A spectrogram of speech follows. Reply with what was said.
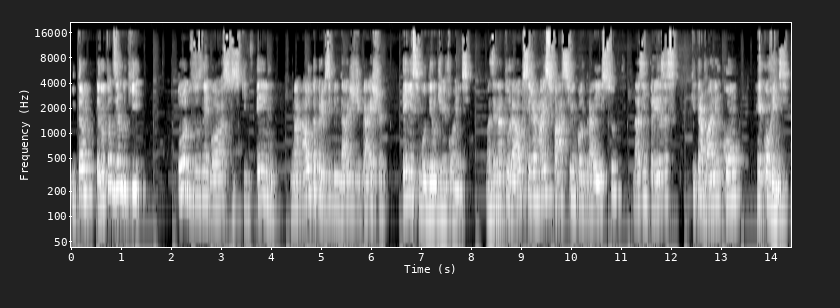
Então, eu não estou dizendo que todos os negócios que têm uma alta previsibilidade de caixa têm esse modelo de recorrência, mas é natural que seja mais fácil encontrar isso nas empresas que trabalhem com recorrência.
